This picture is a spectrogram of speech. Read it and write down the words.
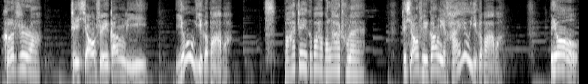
可是啊，这小水缸里又一个爸爸，把这个爸爸拉出来，这小水缸里还有一个爸爸。哎呦，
